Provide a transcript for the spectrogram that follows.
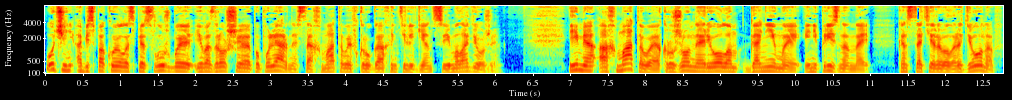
Очень обеспокоила спецслужбы и возросшая популярность Ахматовой в кругах интеллигенции и молодежи. Имя Ахматовой, окруженное ореолом гонимой и непризнанной, констатировал Родионов,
